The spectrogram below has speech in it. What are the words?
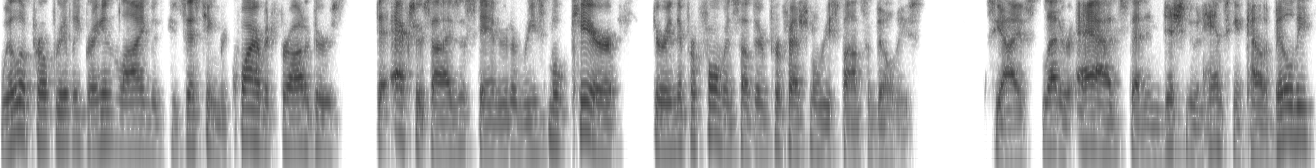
will appropriately bring it in line with existing requirement for auditors to exercise a standard of reasonable care during the performance of their professional responsibilities. CI's letter adds that in addition to enhancing accountability,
